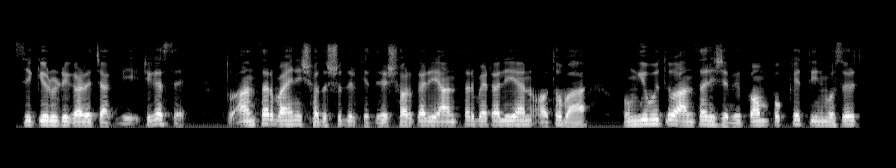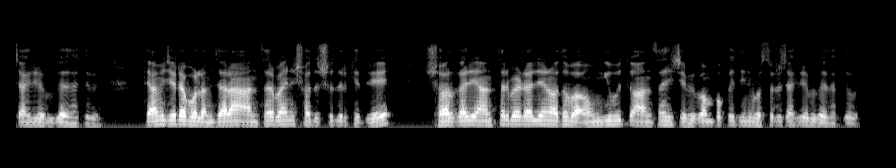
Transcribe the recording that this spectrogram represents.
সিকিউরিটি গার্ডের চাকরি, ঠিক আছে? তো আনসার বাহিনীর সদস্যদের ক্ষেত্রে সরকারি আনসার ব্যাটালিয়ান অথবা অঙ্গীভূত আনসার হিসেবে কমপক্ষে তিন বছরের চাকরির অভিজ্ঞতা থাকতে হবে। তো আমি যেটা বললাম, যারা আনসার বাহিনীর সদস্যদের ক্ষেত্রে সরকারি আনসার ব্যাটালিয়ন অথবা অঙ্গীভূত আনসার হিসেবে কমপক্ষে তিন বছরের চাকরির অভিজ্ঞতা থাকতে হবে।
